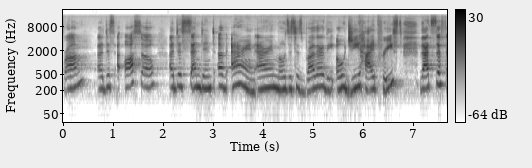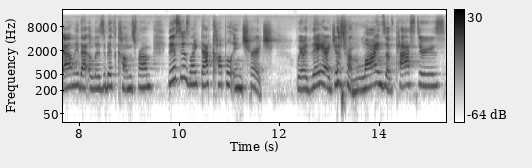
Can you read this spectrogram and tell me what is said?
from a also a descendant of Aaron. Aaron, Moses' brother, the OG high priest. That's the family that Elizabeth comes from. This is like that couple in church where they are just from lines of pastors.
